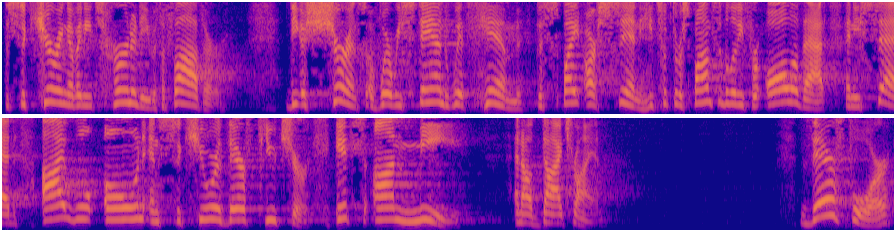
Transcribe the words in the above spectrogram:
the securing of an eternity with the Father, the assurance of where we stand with Him despite our sin. He took the responsibility for all of that and He said, I will own and secure their future. It's on me and I'll die trying. Therefore,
